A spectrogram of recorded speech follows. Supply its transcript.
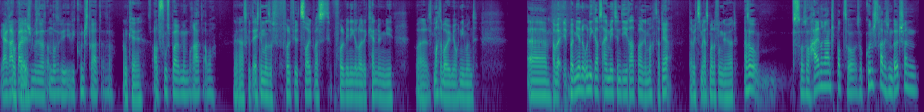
ja, Radball Okay. ist ein bisschen was anderes wie, wie Kunstrad, also Okay. das ist Art Fußball mit dem Rad, aber Ja, es gibt echt immer so voll viel Zeug, was voll wenige Leute kennen irgendwie. Weil das macht aber bei mir auch niemand. ähm, Aber bei mir an der Uni gab es ein Mädchen, die Radball gemacht hat. Ja. Da habe ich zum ersten Mal davon gehört. also so, so Hallenradsport, so, so Kunstrad ist in Deutschland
